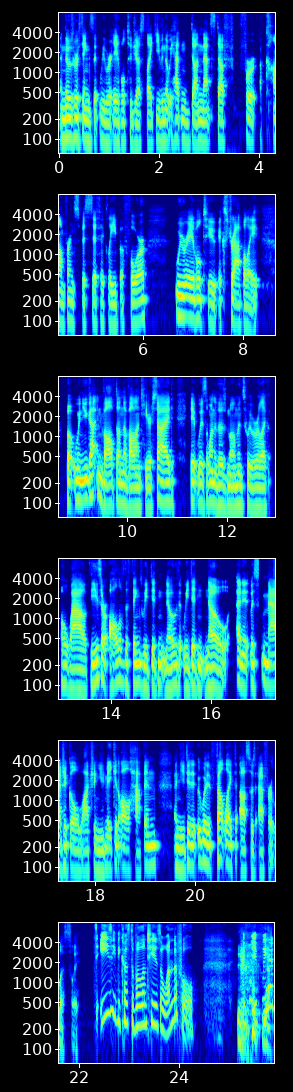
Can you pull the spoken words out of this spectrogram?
And those were things that we were able to just like, even though we hadn't done that stuff for a conference specifically before, we were able to extrapolate. But when you got involved on the volunteer side, it was one of those moments we were like, oh, wow, these are all of the things we didn't know that we didn't know. And it was magical watching you make it all happen. And you did it, what it felt like to us was effortlessly. It's easy because the volunteers are wonderful. If, if we yeah. had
